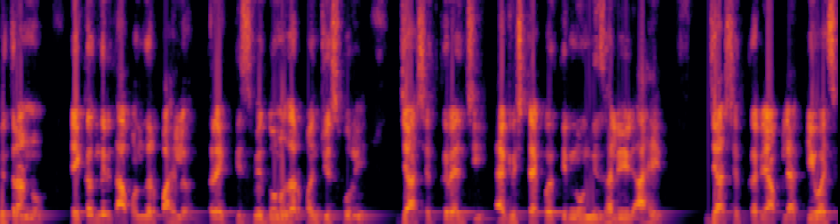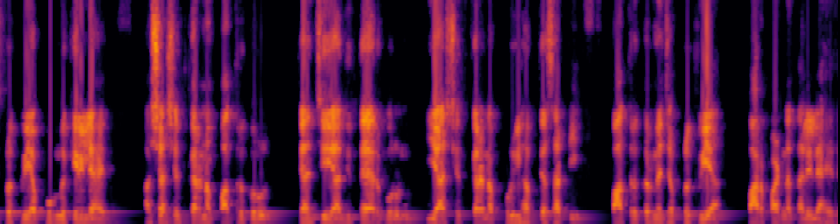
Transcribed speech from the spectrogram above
मित्रांनो एकंदरीत आपण जर पाहिलं तर एकतीस मे दोन हजार पंचवीस पूर्वी ज्या शेतकऱ्यांची अॅग्रिस्टॅक वरती नोंदणी झालेली आहे ज्या शेतकरी आपल्या केवायसी प्रक्रिया पूर्ण केलेल्या आहेत अशा शेतकऱ्यांना पात्र करून त्यांची यादी तयार करून या शेतकऱ्यांना पुढील हप्त्यासाठी पात्र करण्याच्या प्रक्रिया पार पाडण्यात आलेल्या आहेत.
